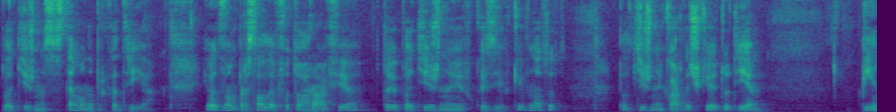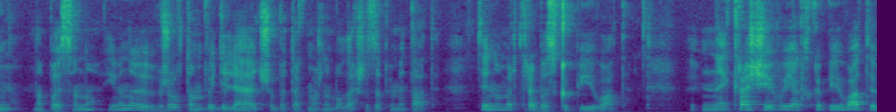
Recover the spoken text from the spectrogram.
платіжну систему, наприклад, RIA. І от вам прислали фотографію тої платіжної вказівки, вона тут платіжної карточки, і тут є PIN написано, і вони в жовтому виділяють, щоб так можна було легше запам'ятати. Цей номер треба скопіювати. Найкраще його як скопіювати,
